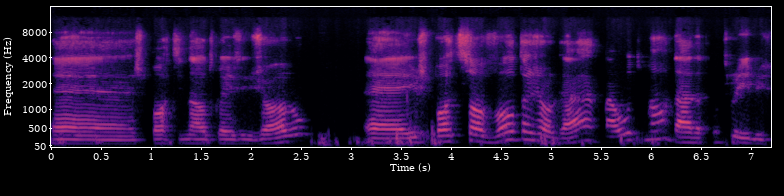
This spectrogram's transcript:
É, esporte e Náutico eles jogam. É, e o esporte só volta a jogar na última rodada contra o Ibis.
